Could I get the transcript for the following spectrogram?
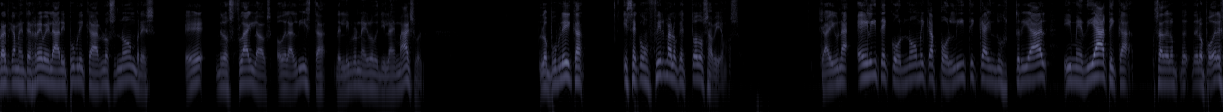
prácticamente revelar y publicar los nombres eh, de los flag logs o de la lista del libro negro de Ghislaine Maxwell. Lo publica y se confirma lo que todos sabíamos, que hay una élite económica, política, industrial y mediática, o sea, de, de los poderes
